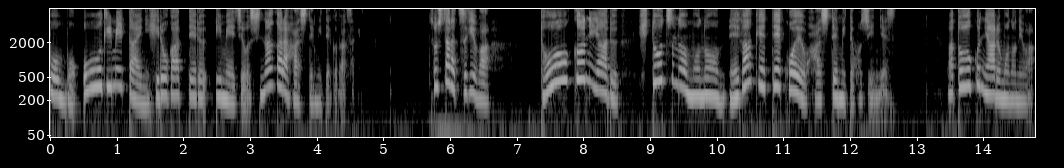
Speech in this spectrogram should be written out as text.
本も扇みたいに広がっているイメージをしながら発してみてください。そしたら次は遠くにある一つのものをめがけて声を発してみてほしいんです。まあ、遠くにあるものには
